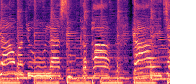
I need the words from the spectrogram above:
แล้วมาดูแลสุขภาพกายใจ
